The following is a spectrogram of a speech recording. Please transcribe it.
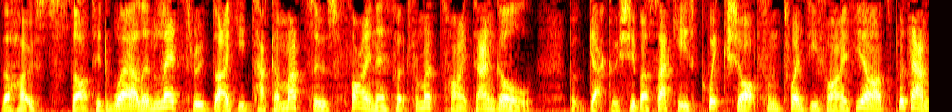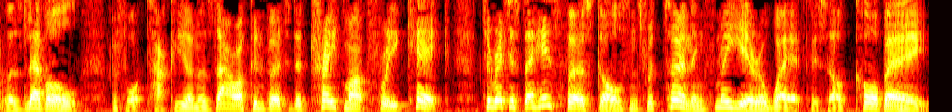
The hosts started well and led through Daiki Takamatsu's fine effort from a tight angle, but Gaku Shibasaki's quick shot from 25 yards put Antlers level, before Takuya Nozawa converted a trademark free kick to register his first goal since returning from a year away at Vissel Kobe.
